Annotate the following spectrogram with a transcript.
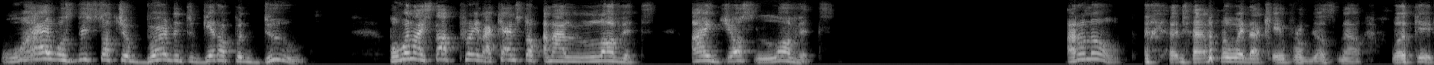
why was this such a burden to get up and do? But when I start praying, I can't stop and I love it. I just love it. I don't know. I don't know where that came from just now. Okay,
